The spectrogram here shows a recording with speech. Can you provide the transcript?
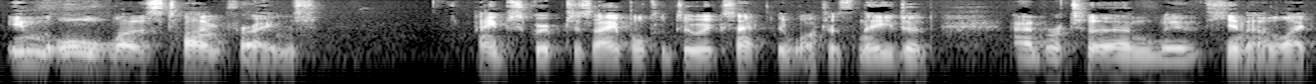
In all those time frames, ApeScript is able to do exactly what is needed and return with, you know, like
